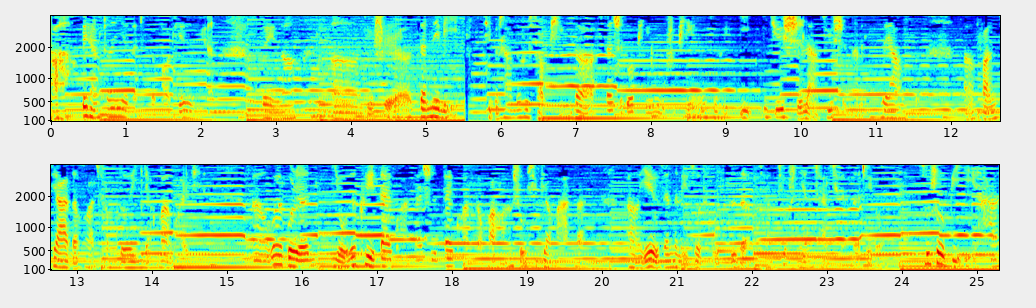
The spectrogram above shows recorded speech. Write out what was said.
啊，非常专业的这个保洁人员。所以呢，嗯，就是在那里。基本上都是小平的，三十多平、五十平，就是一一居室、两居室的那那样子。呃，房价的话，差不多一两万块钱。嗯，外国人有的可以贷款，但是贷款的话，好像手续比较麻烦。嗯，也有在那里做投资的，像九十年产权的这种，租售比还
